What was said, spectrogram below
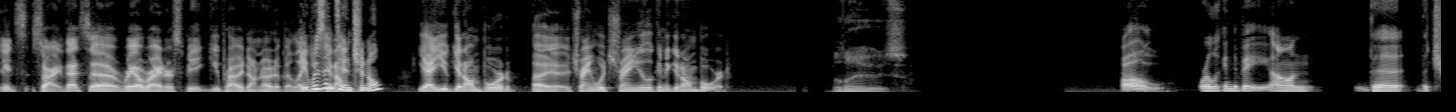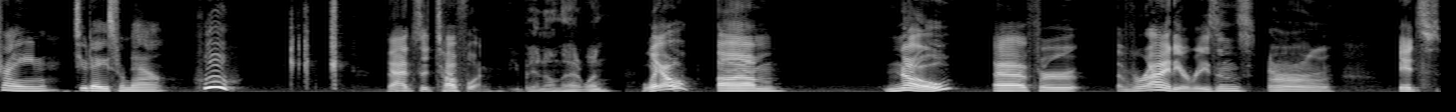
it's sorry. That's a uh, rail rider speak. You probably don't know it, but like it was you get on- intentional. yeah, you get on board a, a train. Which train are you looking to get on board? Blues. Oh, We're looking to be on the the train two days from now. whew. That's a tough one. Have you been on that one? Well, um, no, uh, for a variety of reasons. Uh, it's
